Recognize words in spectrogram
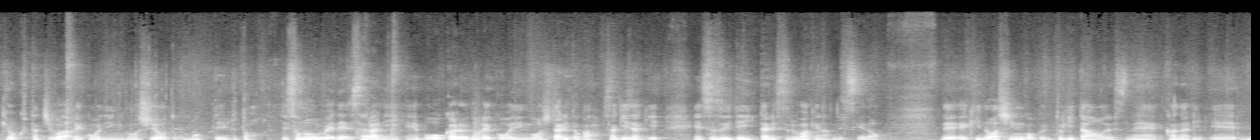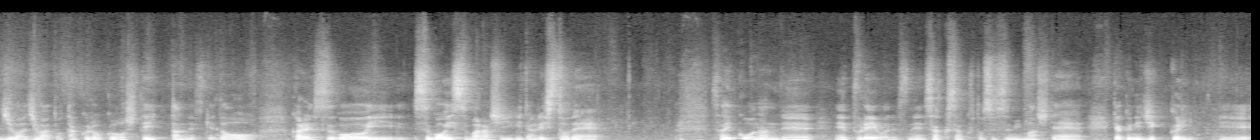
曲たちはレコーディングをしようと思っているとでその上でさらに、えボーカルのレコーディングをしたりとか先々、え続いていったりするわけなんですけどで、昨日は慎吾君とギターをですねかなり、え、じわじわと卓録をしていったんですけど彼すごいすごい素晴らしいギタリストで。最高なんで、えプレイはですねサクサクと進みまして逆にじっくり、え、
